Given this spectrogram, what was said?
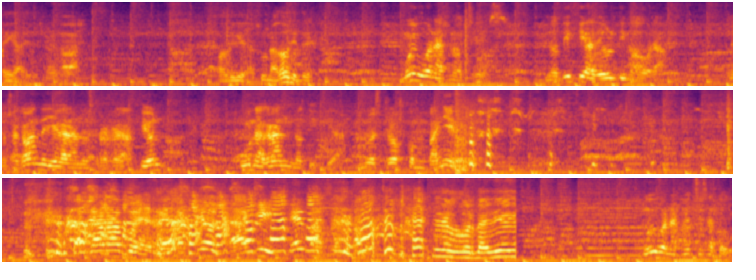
Venga, Venga, va. cuando quieras. Una, dos y tres. Muy buenas noches. Noticia de última hora. Nos acaban de llegar a nuestra redacción una gran noticia. Nuestros compañeros. Pasara pues, redacción, aquí, ¿qué pasa? Muy buenas noches a todos.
